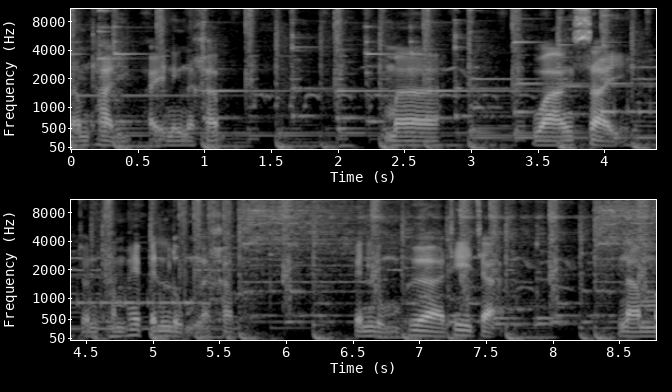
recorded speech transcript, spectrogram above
นำถาดอีกใบหนึ่งนะครับ มาวางใส่จนทำให้เป็นหลุมนะครับ เป็นหลุมเพื่อที่จะนำเม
